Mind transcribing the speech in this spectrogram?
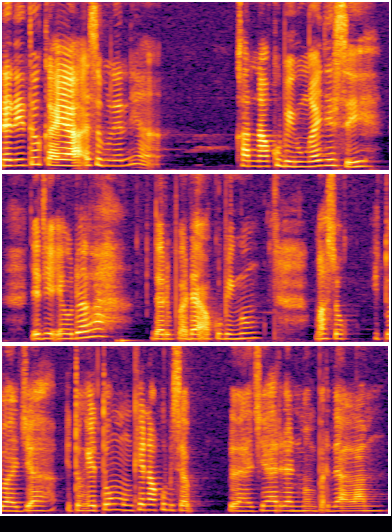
Dan itu kayak sebenarnya karena aku bingung aja sih. Jadi ya udahlah. Daripada aku bingung masuk itu aja. Hitung-hitung mungkin aku bisa belajar dan memperdalam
